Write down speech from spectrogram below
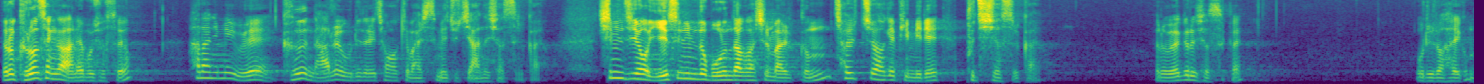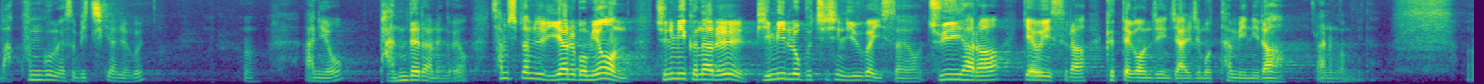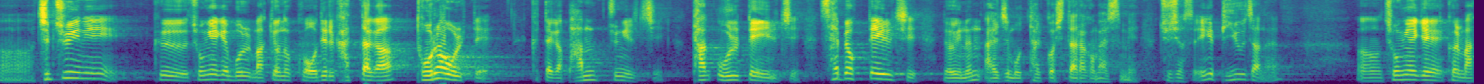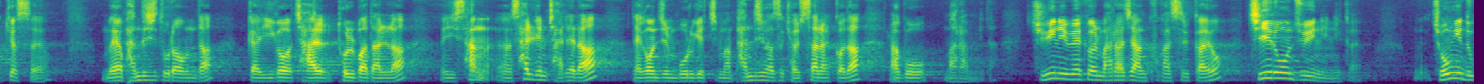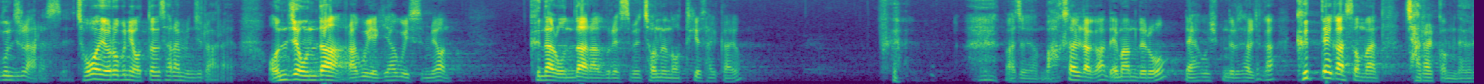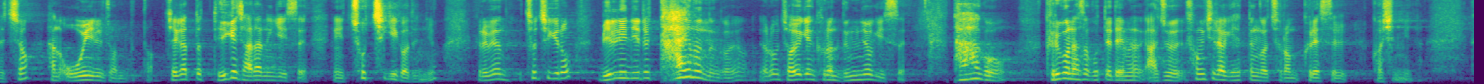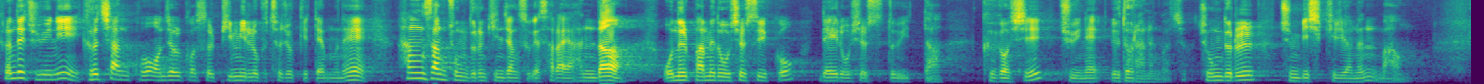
여러분 그런 생각 안 해보셨어요? 하나님이 왜 그 날을 우리들에게 정확히 말씀해 주지 않으셨을까요? 심지어 예수님도 모른다고 하실 만큼 철저하게 비밀에 붙이셨을까요? 여러분 왜 그러셨을까요? 우리로 하여금 막 궁금해서 미치게 하려고요? 어, 아니요. 반대라는 거예요. 33절 이하를 보면 주님이 그날을 비밀로 붙이신 이유가 있어요. 주의하라, 깨어 있으라, 그때가 언제인지 알지 못함이니라 라는 겁니다. 어, 집주인이 그 종에게 뭘 맡겨놓고 어디를 갔다가 돌아올 때 그때가 밤중일지 닭 울 때일지 새벽 때일지 너희는 알지 못할 것이다라고 말씀해 주셨어요. 이게 비유잖아요. 어, 종에게 그걸 맡겼어요. 내가 반드시 돌아온다. 그러니까 이거 잘 돌봐달라. 이 상, 어, 살림 잘해라. 내가 언지는 모르겠지만 반드시 와서 결산할 거다라고 말합니다. 주인이 왜 그걸 말하지 않고 갔을까요? 지혜로운 주인이니까요. 종이 누군지를 알았어요. 저와 여러분이 어떤 사람인지를 알아요. 언제 온다라고 얘기하고 있으면 그날 온다라고 그랬으면 저는 어떻게 살까요? 맞아요. 막 살다가 내 마음대로 내 하고 싶은 대로 살다가 그때 가서만 잘할 겁니다. 그렇죠? 한 5일 전부터. 제가 또 되게 잘하는 게 있어요. 초치기거든요. 그러면 초치기로 밀린 일을 다 해놓는 거예요. 여러분 저에겐 그런 능력이 있어요. 다 하고 그리고 나서 그때 되면 아주 성실하게 했던 것처럼 그랬을 것입니다. 그런데 주인이 그렇지 않고 언제 올 것을 비밀로 붙여줬기 때문에 항상 종들은 긴장 속에 살아야 한다. 오늘 밤에도 오실 수 있고 내일 오실 수도 있다. 그것이 주인의 의도라는 거죠. 종들을 준비시키려는 마음.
